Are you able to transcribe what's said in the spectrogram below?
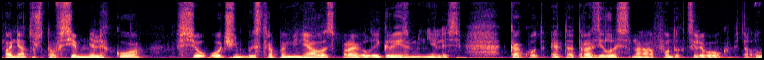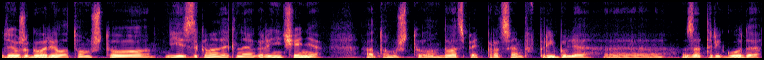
Понятно, что всем нелегко, все очень быстро поменялось, правила игры изменились. Как вот это отразилось на фондах целевого капитала? Я уже говорил о том, что есть законодательные ограничения, о том, что 25% прибыли э, за три года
